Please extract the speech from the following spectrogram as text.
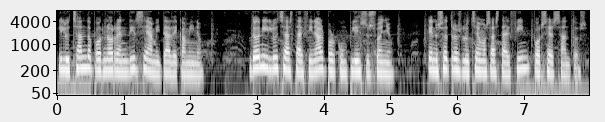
y luchando por no rendirse a mitad de camino. Donnie lucha hasta el final por cumplir su sueño. Que nosotros luchemos hasta el fin por ser santos.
